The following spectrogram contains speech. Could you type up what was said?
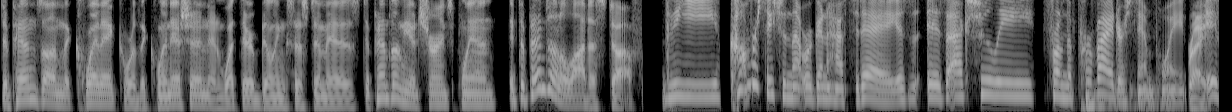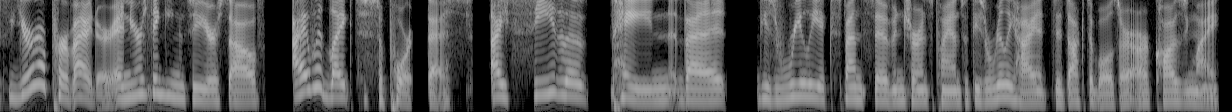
depends on the clinic or the clinician and what their billing system is, depends on the insurance plan. It depends on a lot of stuff. The conversation that we're going to have today is is actually from the provider standpoint. Right. If you're a provider and you're thinking to yourself, I would like to support this. I see the pain that these really expensive insurance plans with these really high deductibles are, are causing my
